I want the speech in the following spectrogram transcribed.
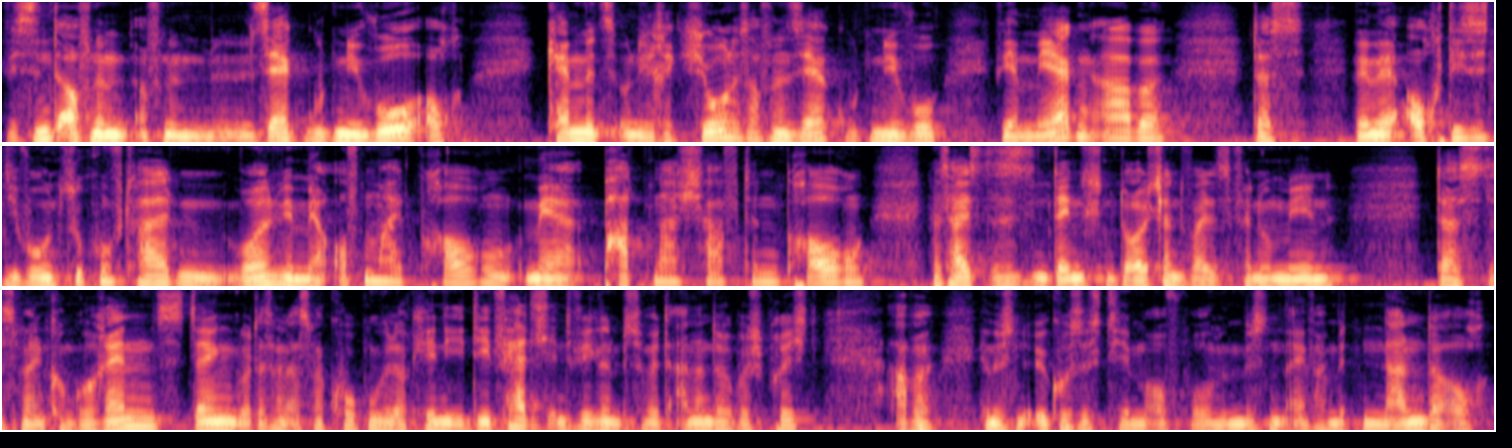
wir sind auf einem, auf einem sehr guten Niveau, auch Chemnitz und die Region ist auf einem sehr guten Niveau. Wir merken aber, dass wenn wir auch dieses Niveau in Zukunft halten wollen, wir mehr Offenheit brauchen, mehr Partnerschaften brauchen. Das heißt, es ist, denke ich, ein deutschlandweites Phänomen, dass, dass man in Konkurrenz denkt oder dass man erstmal gucken will, okay, eine Idee fertig entwickeln, bis man mit anderen darüber spricht. Aber wir müssen Ökosysteme aufbauen, wir müssen einfach miteinander auch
